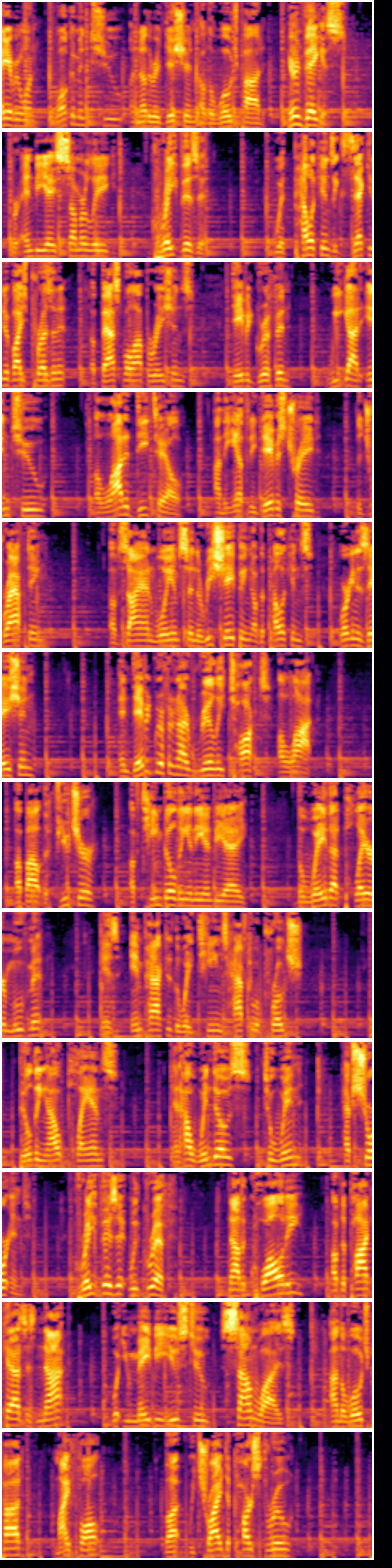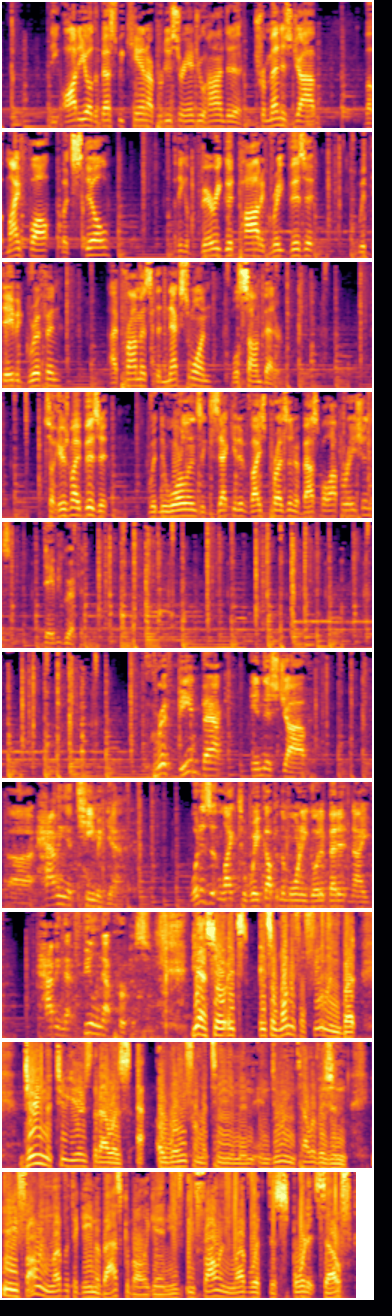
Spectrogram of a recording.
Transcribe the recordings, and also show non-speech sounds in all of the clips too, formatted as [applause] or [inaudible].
Hey everyone, welcome into another edition of the Woj Pod here in Vegas for NBA Summer League. Great visit with Pelicans Executive Vice President of Basketball Operations, David Griffin. We got into a lot of detail on the Anthony Davis trade, the drafting of Zion Williamson, the reshaping of the Pelicans organization. And David Griffin and I really talked a lot about the future of team building in the NBA, the way that player movement is impacted the way teams have to approach building out plans and how windows to win have shortened. Great visit with Griff. Now the quality of the podcast is not what you may be used to sound wise on the Woj pod. My fault, but we tried to parse through the audio the best we can. Our producer Andrew Hahn did a tremendous job, but my fault, but still, I think a very good pod, a great visit with David Griffin. I promise the next one will sound better. So here's my visit with New Orleans Executive Vice President of Basketball Operations, David Griffin. Griff, being back in this job, uh, having a team again, what is it like to wake up in the morning, go to bed at night, having that feeling that purpose? Yeah, so it's it's a wonderful feeling. But during the two years that I was away from a team and, and doing television, you know, you fall in love with the game of basketball again. You you fall in love with the sport itself.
